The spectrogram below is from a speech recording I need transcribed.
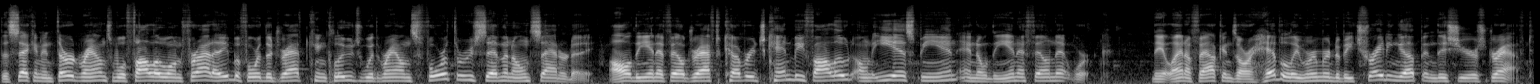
The second and third rounds will follow on Friday before the draft concludes with rounds 4 through 7 on Saturday. All the NFL draft coverage can be followed on ESPN and on the NFL Network. The Atlanta Falcons are heavily rumored to be trading up in this year's draft.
